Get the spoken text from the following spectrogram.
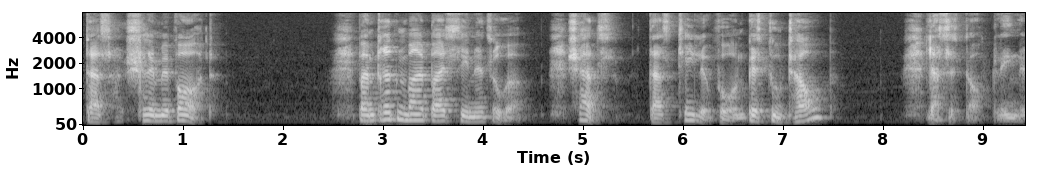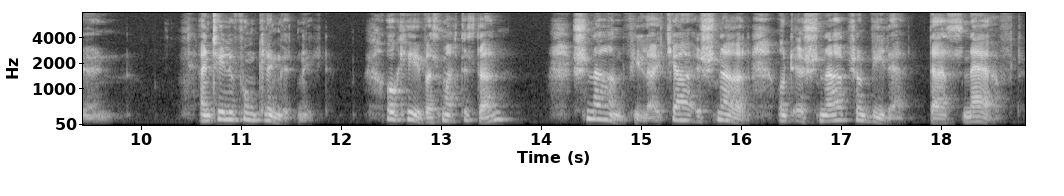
Das schlimme Wort. Beim dritten Mal beißt sie ihn ins Ohr. Schatz, das Telefon. Bist du taub? Lass es doch klingeln. Ein Telefon klingelt nicht. Okay, was macht es dann? Schnarren vielleicht, ja, es schnarrt. Und es schnarrt schon wieder. Das nervt.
